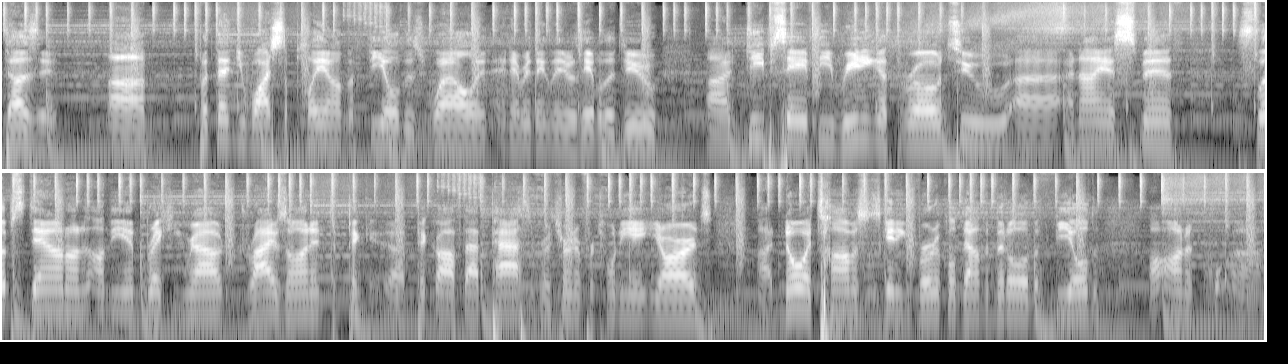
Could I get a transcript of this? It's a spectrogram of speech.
does it. Um, but then you watch the play on the field as well and, and everything that he was able to do. Uh, deep safety, reading a throw to uh, Ainias Smith slips down on, on the in breaking route, drives on it to pick uh, pick off that pass and return it for 28 yards. Uh, Noah Thomas was getting vertical down the middle of the field on a uh,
